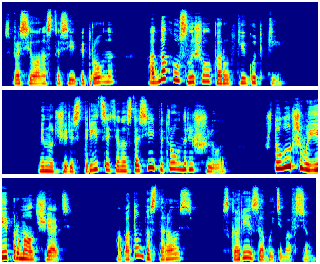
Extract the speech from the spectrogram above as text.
Спросила Анастасия Петровна, однако услышала короткие гудки. Минут через тридцать Анастасия Петровна решила, что лучше бы ей промолчать, а потом постаралась скорее забыть обо всем.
